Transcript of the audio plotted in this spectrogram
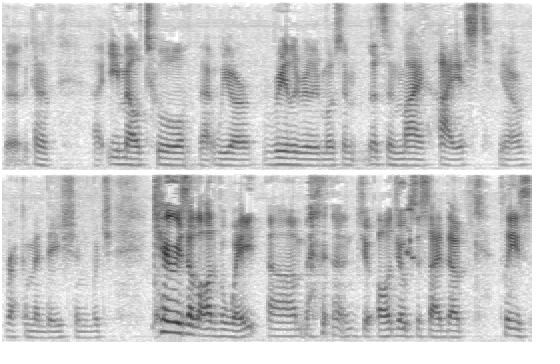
the kind of uh, email tool that we are really really most in, that's in my highest you know recommendation, which carries a lot of weight. Um, all jokes aside, though, please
